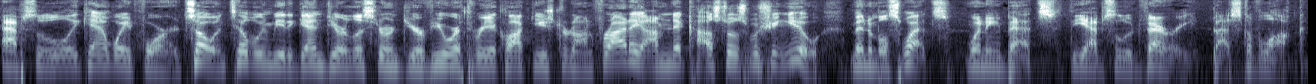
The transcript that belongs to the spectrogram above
Absolutely can't wait for it. So until we meet again, dear listener and dear viewer, 3 o'clock Eastern on Friday, I'm Nick Kostos wishing you minimal sweats, winning bets, the absolute very best of luck.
